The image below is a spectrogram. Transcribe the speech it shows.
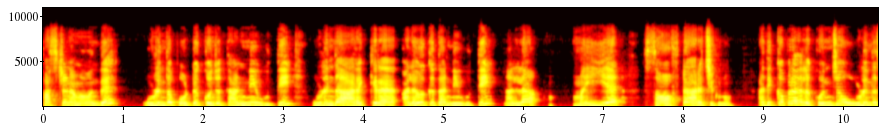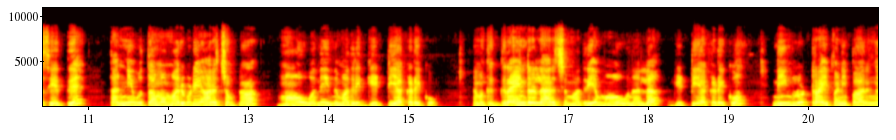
ஃபஸ்ட்டு நம்ம வந்து உளுந்த போட்டு கொஞ்சம் தண்ணி ஊற்றி உளுந்த அரைக்கிற அளவுக்கு தண்ணி ஊற்றி நல்லா மைய சாஃப்டா அரைச்சிக்கணும். அதுக்கப்புறம் அதில் கொஞ்சம் உளுந்த சேர்த்து தண்ணி ஊத்தாம மறுபடியும் அரைச்சோம்னா மாவு வந்து இந்த மாதிரி கெட்டியா கிடைக்கும். நமக்கு கிரைண்டரில் அரைச்ச மாதிரியே மாவு நல்லா கெட்டியாக கிடைக்கும். நீங்களும் ட்ரை பண்ணி பாருங்க.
